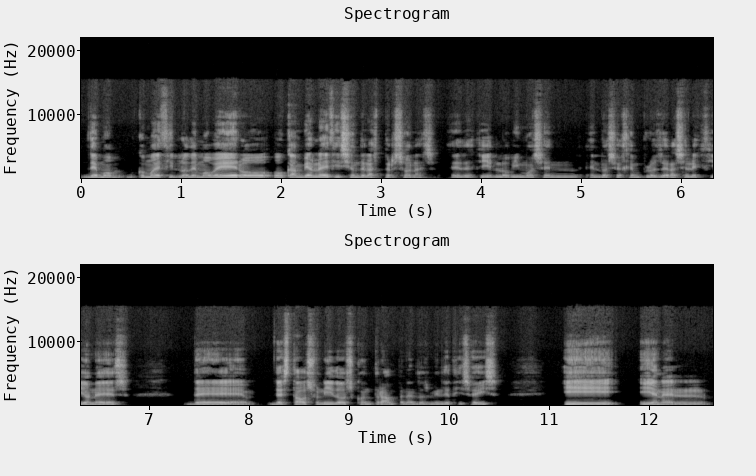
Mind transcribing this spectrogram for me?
de mo- ¿cómo decirlo? de mover o, o cambiar la decisión de las personas. Es decir, lo vimos en, en los ejemplos de las elecciones de, de Estados Unidos con Trump en el 2016 y, y en, el,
